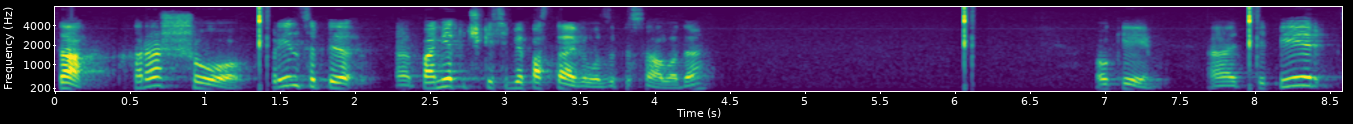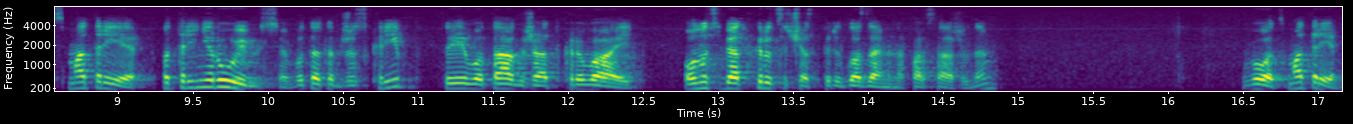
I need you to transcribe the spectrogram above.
Так, хорошо. В принципе, э, пометочки себе поставила, записала, да? Окей. А теперь смотри, потренируемся. Вот этот же скрипт, ты его также открывай. Он у тебя открыт сейчас перед глазами на форсаже, да? Вот, смотри.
